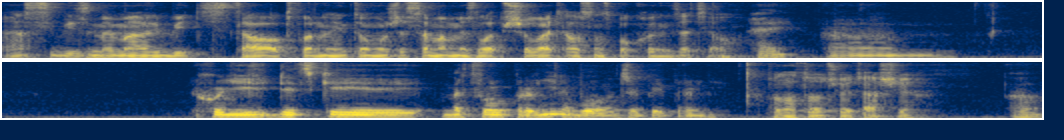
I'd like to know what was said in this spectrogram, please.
asi by sme mali byť stále otvorení tomu, že sa máme zlepšovať, ale som spokojný zatiaľ. Hej. Um, chodíš vždycky mrtvolu první nebo dřepy první? Podľa toho, čo je ťažšie. Aha.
